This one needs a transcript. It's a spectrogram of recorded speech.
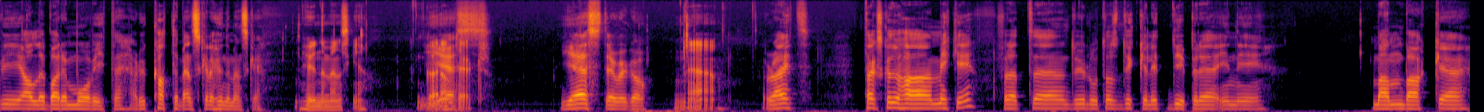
vi alle bare må vite, er du kattemenneske eller hundemenneske? Hundemenneske. Garantert. Yes, there we go. Yeah. Right. Takk skal du ha, Mickey, for at uh, du lot oss dykke litt dypere inn i mannen bak uh,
